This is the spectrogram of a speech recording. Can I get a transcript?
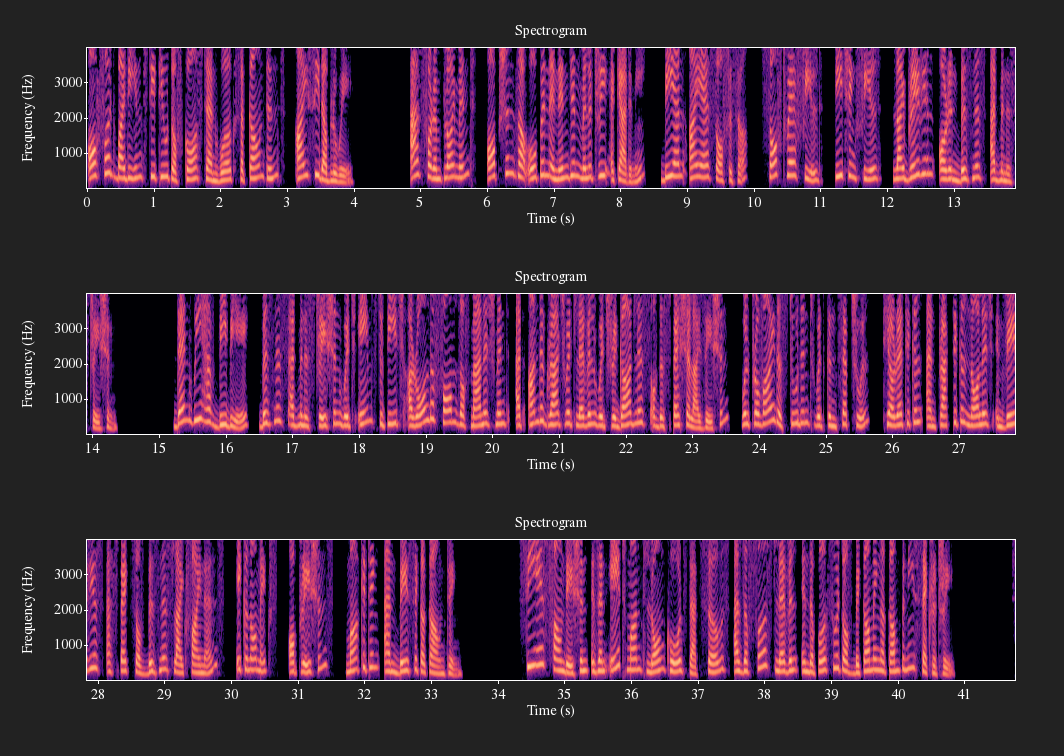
Offered by the Institute of Cost and Works Accountants, ICWA. As for employment, options are open in Indian Military Academy, BNIS officer, software field, teaching field, librarian or in business administration. Then we have BBA, Business Administration, which aims to teach are all the forms of management at undergraduate level, which, regardless of the specialization, will provide a student with conceptual, theoretical, and practical knowledge in various aspects of business like finance, economics, operations, marketing, and basic accounting. CA's Foundation is an eight month long course that serves as the first level in the pursuit of becoming a company secretary.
